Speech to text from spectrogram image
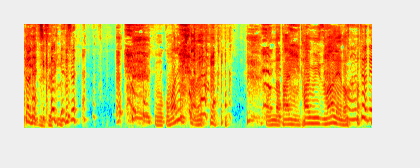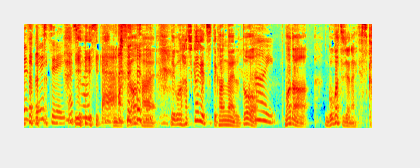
8ヶ月ですよね。8ヶ月。もう困りましたね。こんなタイム、タイムイズマネーの。本当ですね。失礼いたしました。いいですよ。はい。で、この8ヶ月って考えると、はい、まだ5月じゃないですか。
